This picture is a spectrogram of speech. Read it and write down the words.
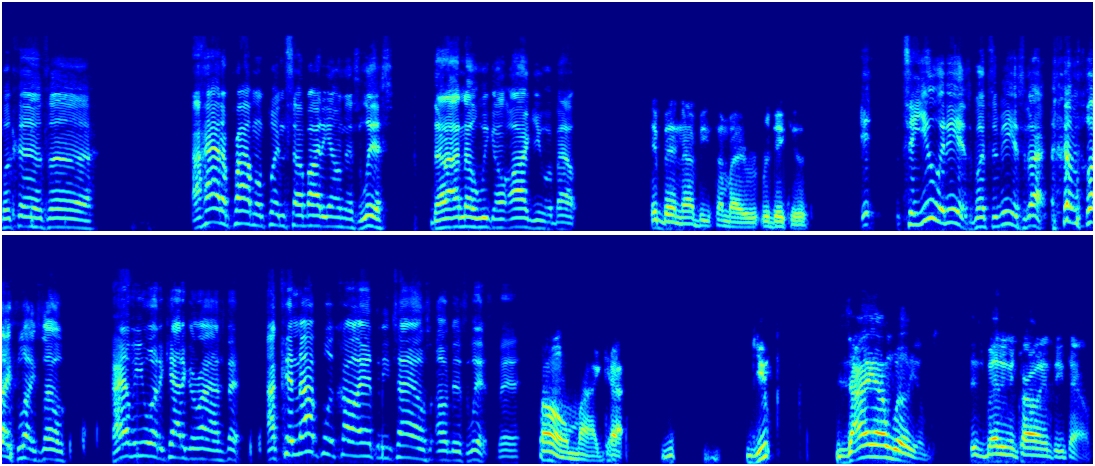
because uh I had a problem putting somebody on this list that I know we gonna argue about. It better not be somebody ridiculous. To you it is, but to me it's not. like like so. However you want to categorize that, I could not put Karl-Anthony Towns on this list, man. Oh my god, you Zion Williams is better than Karl-Anthony Towns.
